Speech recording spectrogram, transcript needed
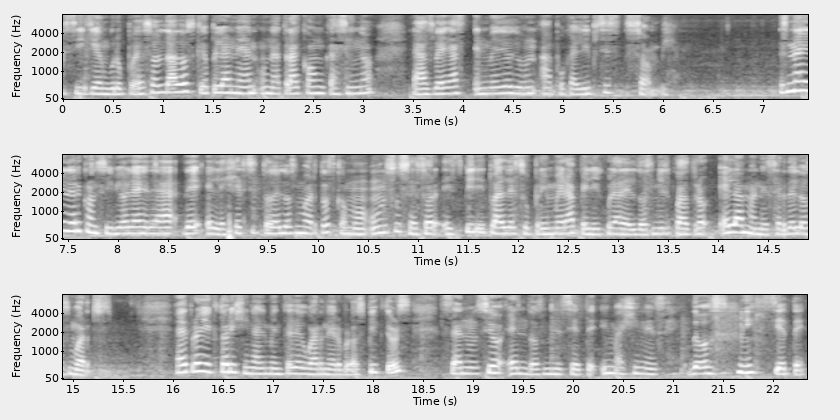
sigue a un grupo de soldados que planean un atraco a un casino Las Vegas en medio de un apocalipsis zombie. Snyder concibió la idea de El Ejército de los Muertos como un sucesor espiritual de su primera película del 2004, El Amanecer de los Muertos. El proyecto originalmente de Warner Bros. Pictures se anunció en 2007. Imagínense, 2007.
